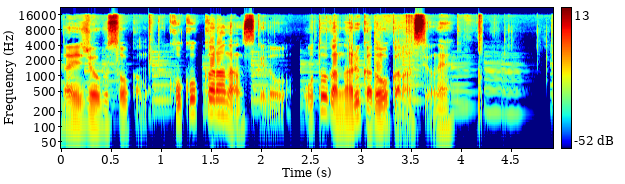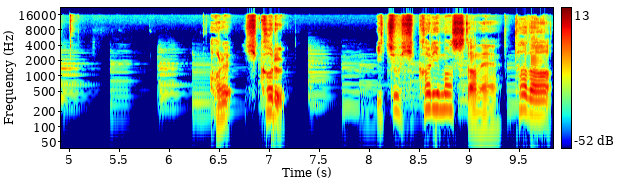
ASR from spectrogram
大丈夫そうかも。ここからなんですけど、音が鳴るかどうかなんですよね。あれ？光る？一応光りましたね。ただ、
